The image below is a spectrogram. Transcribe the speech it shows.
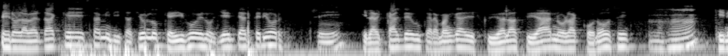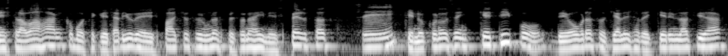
Pero la verdad que esta administración, lo que dijo el oyente anterior, Sí. el alcalde de Bucaramanga descuidó a la ciudad, no la conoce. Quienes trabajan como secretarios de despacho son unas personas inexpertas Sí. que no conocen qué tipo de obras sociales se requieren en la ciudad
